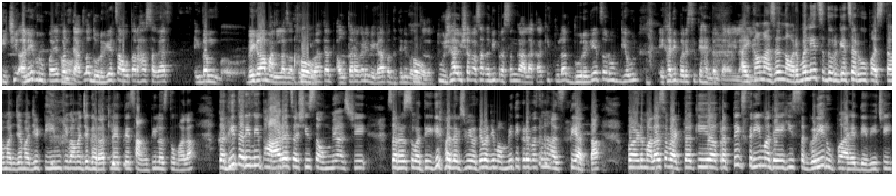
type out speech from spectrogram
तिची अनेक रूप आहेत पण हो. त्यातला दुर्गेचा अवतार हा सगळ्यात एकदम वेगळा मानला जातो हो. किंवा त्या अवताराकडे वेगळ्या पद्धतीने हो. बघितलं जातं. तुझ्या आयुष्यात असा कधी प्रसंग आला का की तुला दुर्गेचं रूप घेऊन एखादी परिस्थिती हँडल करावी लागली? ऐका माझं नॉर्मलीच दुर्गेचं रूप असतं. म्हणजे माझी टीम किंवा माझे घरातले ते सांगतीलच तुम्हाला. कधीतरी मी फारच अशी सौम्य अशी सरस्वती किंवा लक्ष्मी होते. माझी मम्मी तिकडे बसून हसती आता. पण मला असं वाटतं की अं, प्रत्येक स्त्रीमध्ये ही सगळी रूपं आहेत देवीची.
